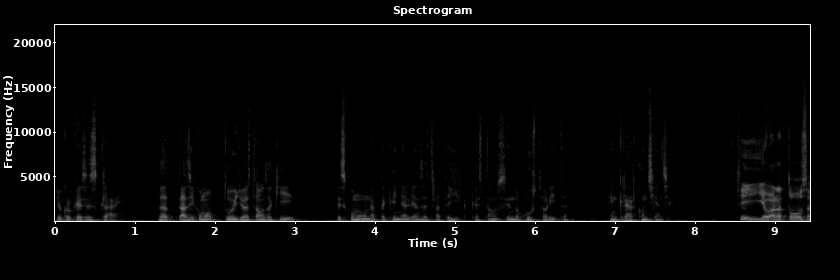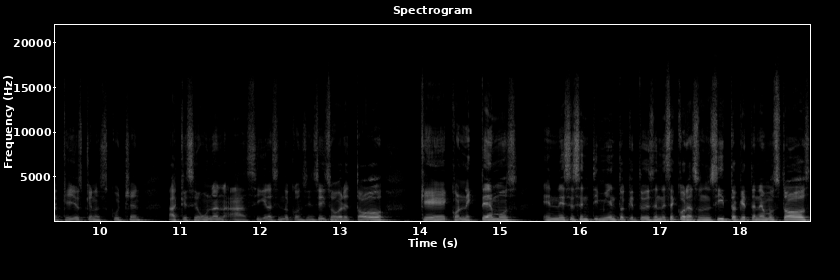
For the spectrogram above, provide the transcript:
Yo creo que esa es clave. así como tú y yo estamos aquí, es como una pequeña alianza estratégica que estamos haciendo justo ahorita en crear conciencia. Sí, y llevar a todos aquellos que nos escuchen a que se unan a seguir haciendo conciencia y sobre todo que conectemos en ese sentimiento que tú dices, en ese corazoncito que tenemos todos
